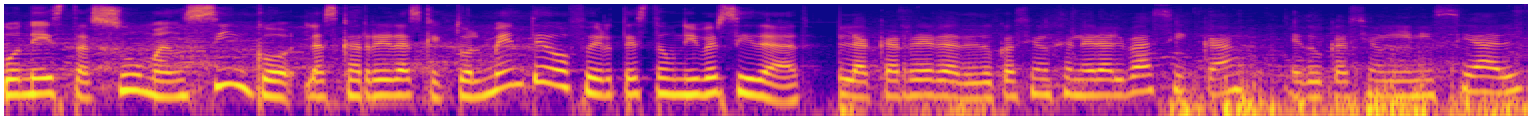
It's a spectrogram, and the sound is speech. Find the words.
Con esta suman cinco las carreras que actualmente oferta esta universidad. La carrera de Educación General Básica, Educación Inicial,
